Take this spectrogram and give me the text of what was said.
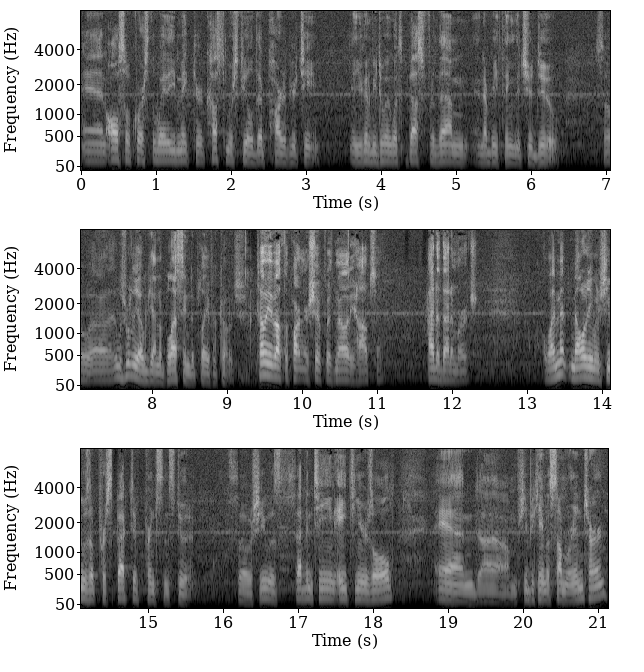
and also, of course, the way that you make your customers feel they're part of your team, and you're going to be doing what's best for them in everything that you do. So uh, it was really, again, a blessing to play for Coach. Tell me about the partnership with Mellody Hobson. How did that emerge? Well, I met Mellody when she was a prospective Princeton student. So she was 17, 18 years old, and um, she became a summer intern.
